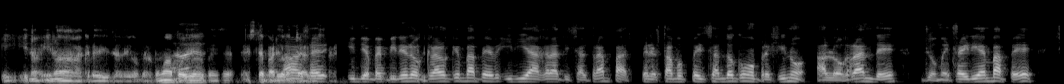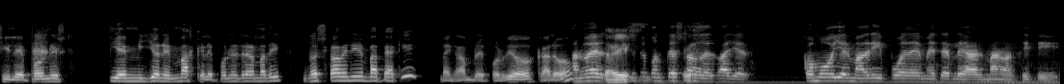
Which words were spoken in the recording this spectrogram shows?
y, y, no, y no, daba crédito, digo, pero ¿cómo ha podido perder este partido ah, contra el Villarreal? Indio Pepinero, claro que Mbappé iría gratis al Trampas, pero estamos pensando como presino, a lo grande, yo me traería a Mbappé, si le pones 100 millones más que le pone el Real Madrid, ¿no se va a venir Mbappé aquí? Venga, hombre, por Dios, claro. Manuel, David, yo te contesto lo del Bayern ¿cómo hoy el Madrid puede meterle al mano al City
